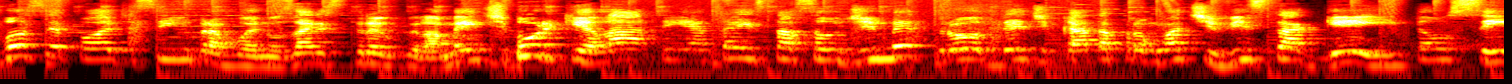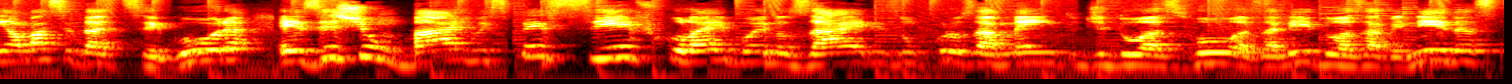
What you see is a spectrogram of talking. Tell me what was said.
Você pode sim ir para Buenos Aires tranquilamente, porque lá tem até estação de metrô dedicada para um ativista gay. Então sim, é uma cidade segura. Existe um bairro específico lá em Buenos Aires, um cruzamento de duas ruas ali, duas avenidas,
